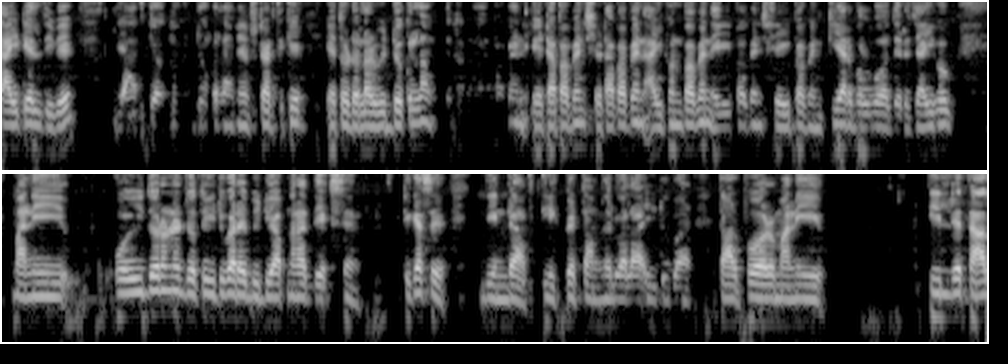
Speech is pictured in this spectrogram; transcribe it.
টাইটেল দিবে, যে আজকে অত ভিডিও করলাম হ্যামস্টার থেকে এত ডলার ভিডিও করলাম, এত ডলার পাবেন, এটা পাবেন, সেটা পাবেন আইফোন পাবেন, এই পাবেন, সেই পাবেন, কি আর বলব ওদের, যাই হোক মানে ওই ধরনের যত ইউটিউবারের ভিডিও আপনারা দেখছেন, ঠিক আছে দিন রাত ক্লিক বেট থাম্বনেলওয়ালা ইউটিউবার তারপর মানে তিলরে তাল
